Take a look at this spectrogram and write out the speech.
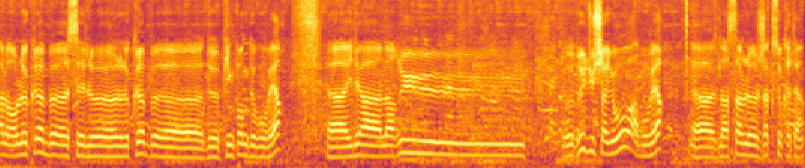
Alors le club c'est le, club de ping-pong de Vauvert. il est à la rue, rue du Chaillot à Vauvert, la salle Jacques Secrétin.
